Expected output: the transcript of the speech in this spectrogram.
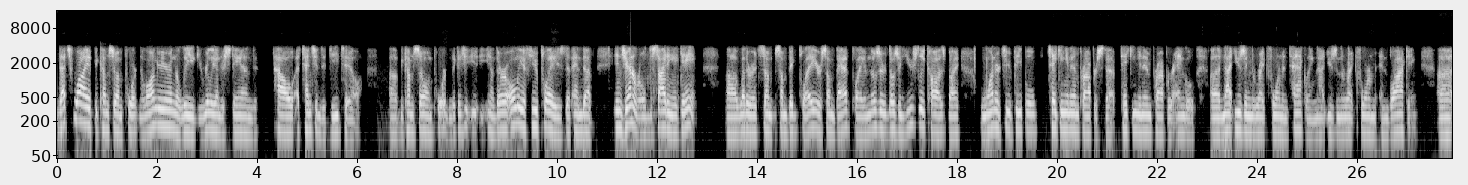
that's why it becomes so important. The longer you're in the league, you really understand how attention to detail uh, becomes so important because you you know there are only a few plays that end up, in general, deciding a game. Uh, whether it's some some big play or some bad play, and those are those are usually caused by one or two people taking an improper step, taking an improper angle, uh, not using the right form in tackling, not using the right form in blocking, uh,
